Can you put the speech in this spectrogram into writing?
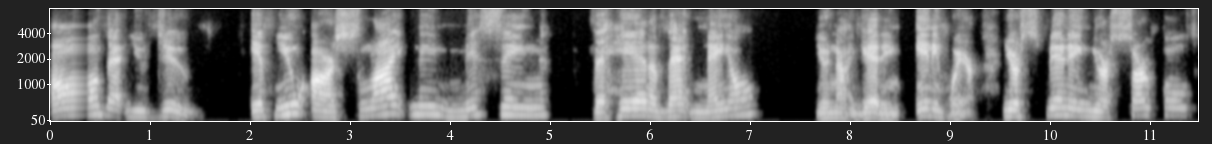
all that you do, if you are slightly missing the head of that nail, you're not getting anywhere. You're spinning your circles,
